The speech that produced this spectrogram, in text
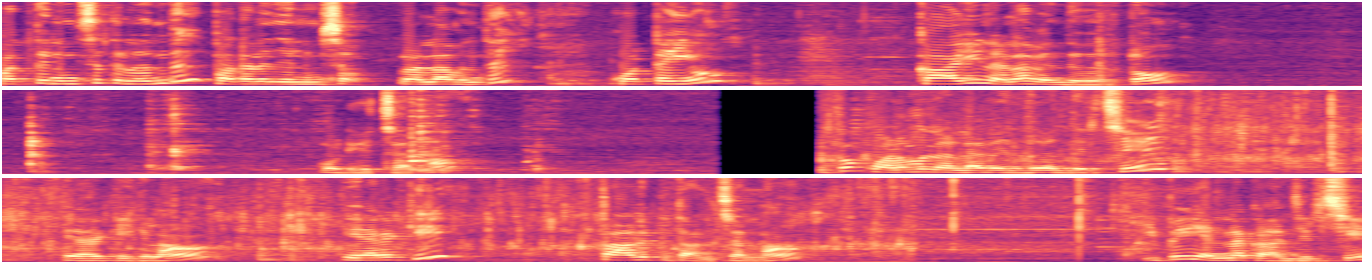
பத்து நிமிஷத்துலேருந்து பதினஞ்சு நிமிஷம் நல்லா வந்து கொட்டையும் காய் நல்லா வெந்து வரட்டும். மூடி வச்சிடலாம். இப்போ குழம்பு நல்லா வெந்து வந்துருச்சு. இறக்கிக்கலாம். இறக்கி தாளிப்பு தாளிச்சிடலாம். இப்போ எண்ணெய் காஞ்சிருச்சு.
